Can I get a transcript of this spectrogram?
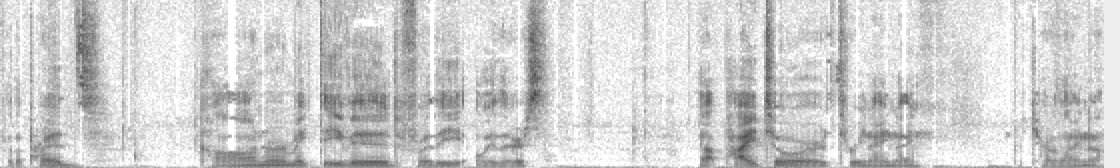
For the Preds. Connor McDavid for the Oilers. Got Pie Tour 399 for Carolina.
